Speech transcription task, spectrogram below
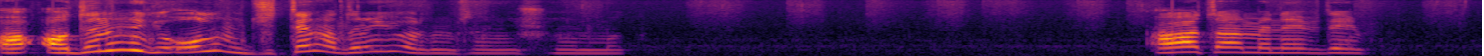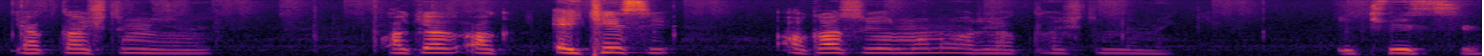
A- adını mı oğlum cidden adını gördüm sanki şu an bak. Aa tamam ben evdeyim. Yaklaştım yani. Akas, ak, ekesi. Akasya ormanı var yaklaştım demek. İkisi.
